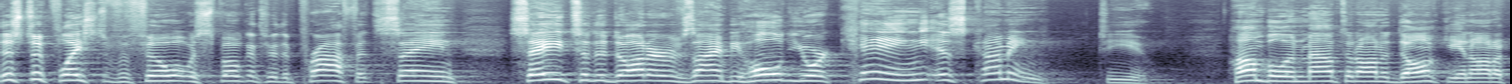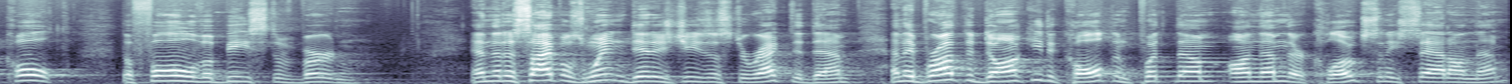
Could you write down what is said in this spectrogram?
This took place to fulfill what was spoken through the prophet, saying, Say to the daughter of Zion, Behold, your king is coming to you, humble and mounted on a donkey and on a colt, the foal of a beast of burden. And the disciples went and did as Jesus directed them. And they brought the donkey, the colt, and put them on them their cloaks, and he sat on them.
